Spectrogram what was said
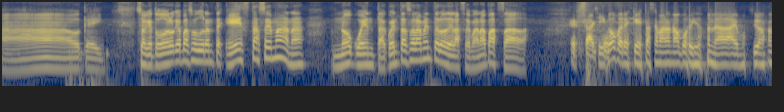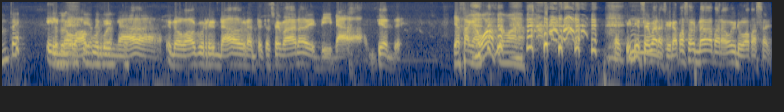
Ah, ok. O sea que todo lo que pasó durante esta semana no cuenta, cuenta solamente lo de la semana pasada. Exacto. Chicos, pero es que esta semana no ha ocurrido nada emocionante. Y ¿Tú no va a ocurrir nada. No va a ocurrir nada durante esta semana ni nada. ¿Entiendes? Ya se acabó la semana. El fin de semana, si no ha pasado nada para hoy, no va a pasar.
